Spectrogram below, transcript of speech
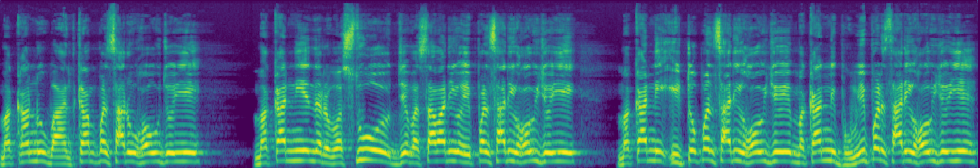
મકાનનું બાંધકામ પણ સારું હોવું જોઈએ, મકાનની અંદર વસ્તુઓ જે વસાવાની હોય એ પણ સારી હોવી જોઈએ મકાનની ઈંટો પણ સારી હોવી જોઈએ, મકાનની ભૂમિ પણ સારી હોવી જોઈએ.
